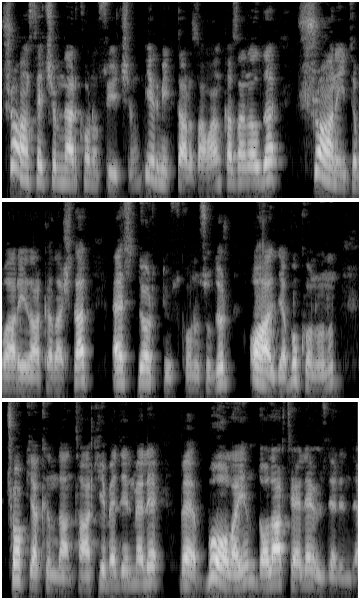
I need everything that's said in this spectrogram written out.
Şu an seçimler konusu için bir miktar zaman kazanıldı. Şu an itibariyle arkadaşlar S-400 konusudur. O halde bu konunun çok yakından takip edilmeli ve bu olayın dolar TL üzerinde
